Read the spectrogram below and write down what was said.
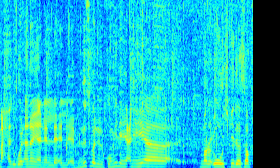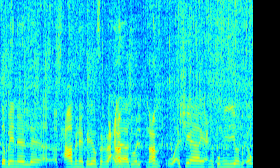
ما حد يقول أنا يعني ال ال بالنسبة للكوميديا يعني هي مرعوش كده صبطه بين أصحابنا كده وفي الرحلات وال نعم. وأشياء يعني كوميديا وضحك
